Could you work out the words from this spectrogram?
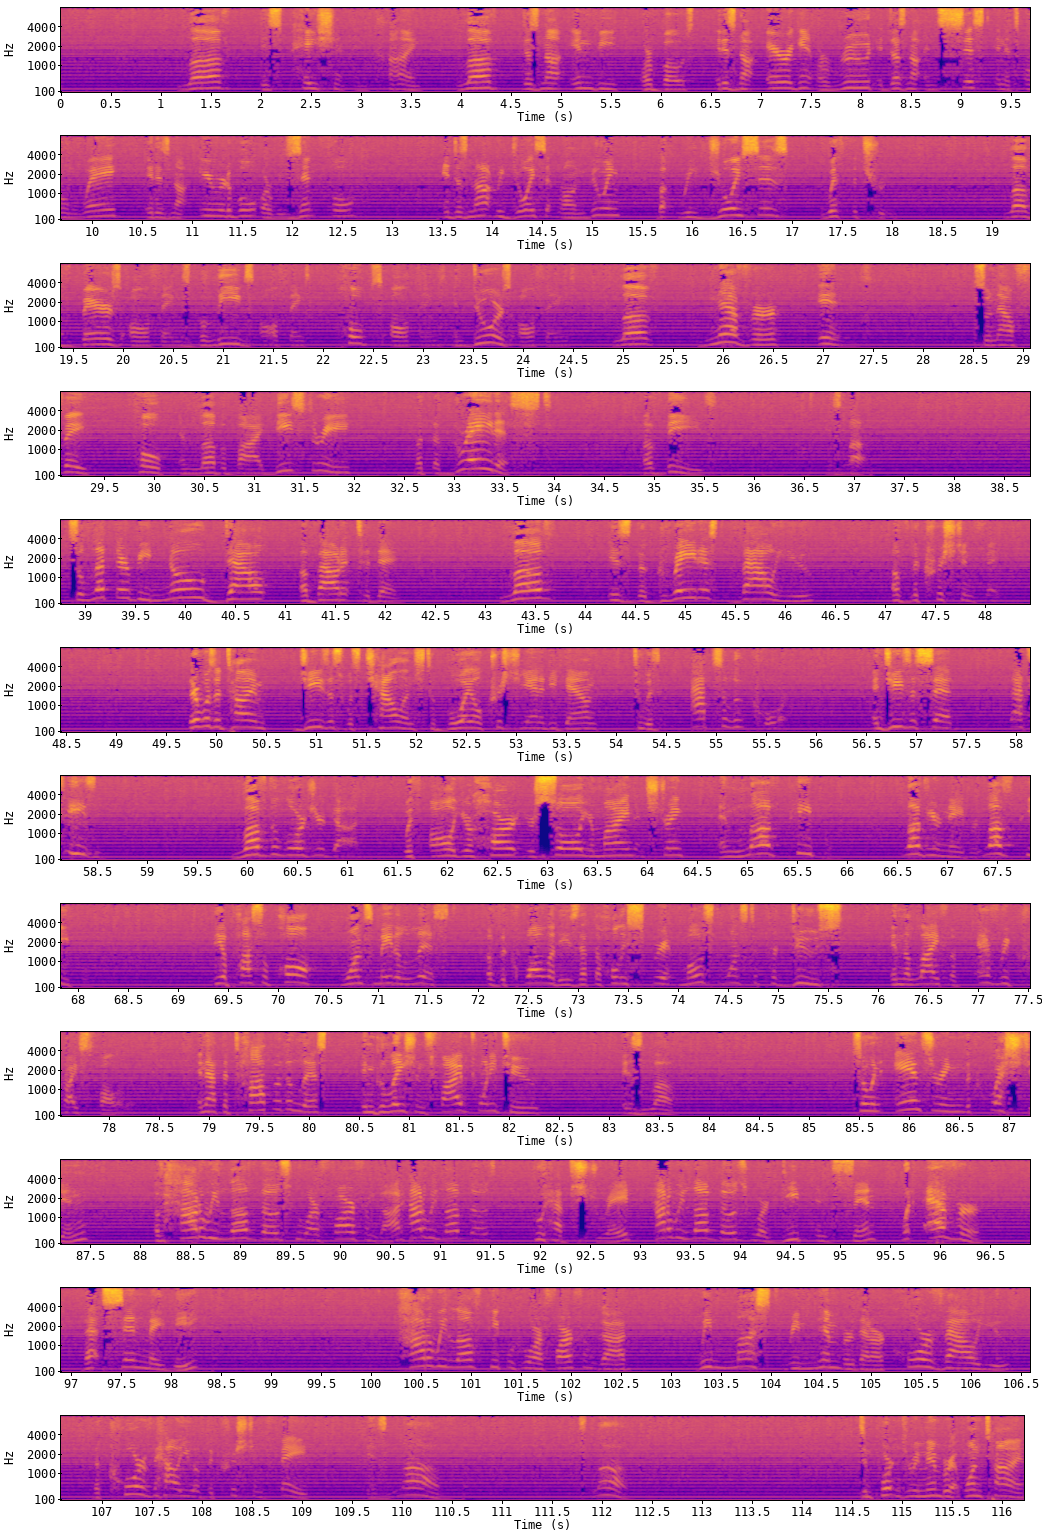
Love is patient and kind. Love does not envy or boast. It is not arrogant or rude. It does not insist in its own way. It is not irritable or resentful. It does not rejoice at wrongdoing, but rejoices with the truth. Love bears all things, believes all things, hopes all things, endures all things. Love never ends. So now faith, hope, and love abide. These three, but the greatest of these is love. So let there be no doubt about it today. Love is the greatest value of the Christian faith. There was a time Jesus was challenged to boil Christianity down to his absolute core. And Jesus said, That's easy. Love the Lord your God with all your heart, your soul, your mind, and strength, and love people. Love your neighbor. Love people. The Apostle Paul once made a list of the qualities that the Holy Spirit most wants to produce in the life of every Christ follower. And at the top of the list in Galatians 5:22 is love. So in answering the question of how do we love those who are far from God? How do we love those who have strayed? How do we love those who are deep in sin? Whatever that sin may be. How do we love people who are far from God? We must remember that our core value, the core value of the Christian faith, is love. It's love. It's important to remember at one time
